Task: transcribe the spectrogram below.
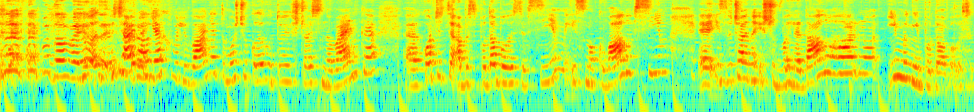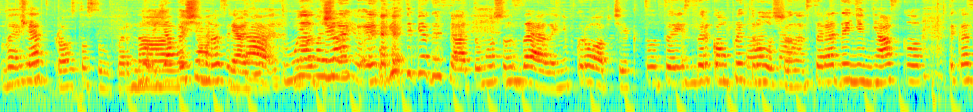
вже все Ну, подобається. І звичайно, є хвилювання, тому що коли готую щось новеньке, е, хочеться, аби сподобалося всім і смакувало всім. е, І, звичайно, і щоб виглядало гарно, і мені подобалося. Вигляд просто супер. Ну, На я вищому вважаю- розряді. так, тому на я вважаю- цілих, е, 250, тому що зелень, вкропчик, тут із сирком притрушено, так. всередині м'яско таке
